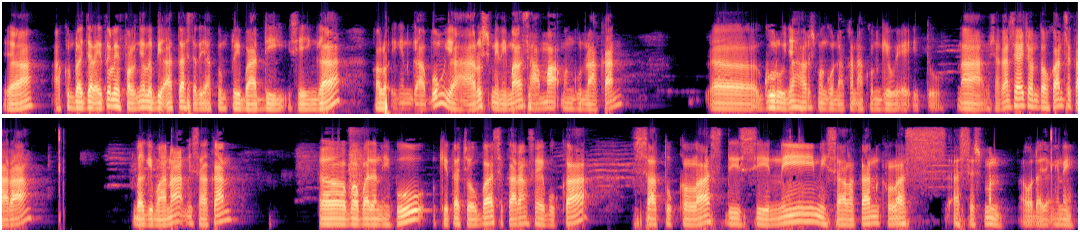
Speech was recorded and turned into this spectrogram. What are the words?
Ya, akun belajar itu levelnya lebih atas dari akun pribadi sehingga kalau ingin gabung ya harus minimal sama menggunakan e, gurunya harus menggunakan akun GWE itu. Nah, misalkan saya contohkan sekarang bagaimana misalkan e, Bapak dan Ibu kita coba sekarang saya buka satu kelas di sini misalkan kelas assessment. Oh, ada yang ini.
